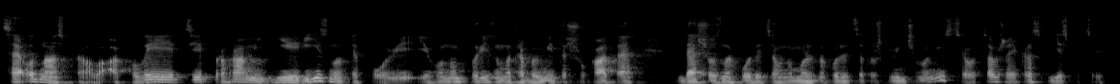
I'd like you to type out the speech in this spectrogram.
це одна справа. А коли ці програми є різнотипові, і воно по-різному треба вміти шукати, де що знаходиться, воно може знаходитися трошки в іншому місці. Оце вже якраз і є специфіка.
